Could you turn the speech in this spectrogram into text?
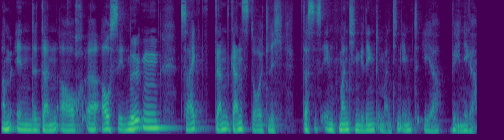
am Ende dann auch äh, aussehen mögen, zeigt dann ganz deutlich, dass es eben manchen gelingt und manchen eben eher weniger.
